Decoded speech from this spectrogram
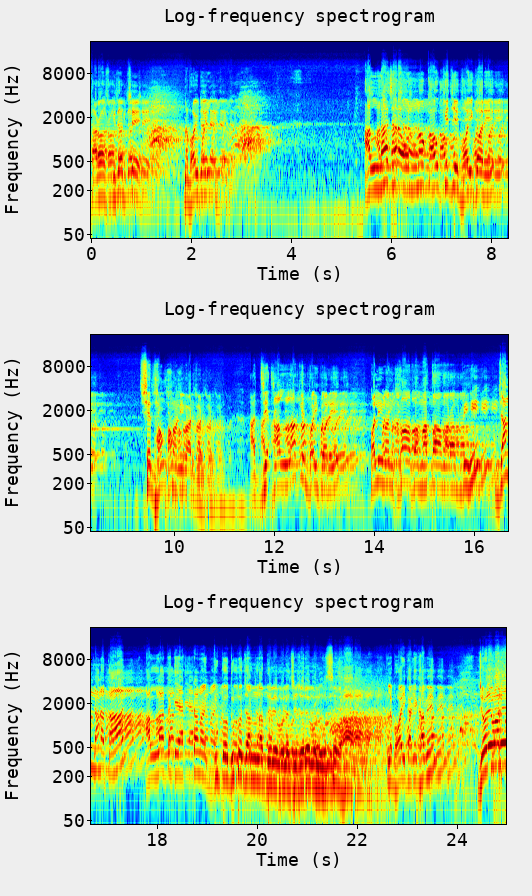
কারও অসুবিধা হচ্ছে? না, ভয় টয় আল্লাহ ছাড়া অন্য কাউকে যে ভয় করে, সে ধ্বংস অনিবার্য। আর যে আল্লাহকে ভয় করে অলিমান খাফা মাকাম রাব্বিহি জান্নাতান। আল্লাহ তাকে একটা নয় দুটো দুটো জান্নাত দেবে বলেছে। জোরে বলুন সুবহানাল্লাহ। তাহলে ভয় কাকে খাবে? জোরে বলে।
